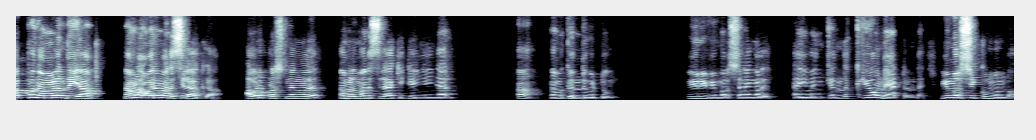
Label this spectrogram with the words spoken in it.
അപ്പൊ നമ്മൾ എന്ത് ചെയ്യാ നമ്മൾ അവരെ മനസ്സിലാക്കുക. അവരെ പ്രശ്നങ്ങൾ നമ്മൾ മനസ്സിലാക്കി കഴിഞ്ഞു കഴിഞ്ഞാൽ ആ നമുക്ക് എന്ത് കിട്ടും? ഈ ഒരു വിമർശനങ്ങൾ. അയ്യോ എനിക്ക് എന്തൊക്കെയോ നേട്ടമുണ്ട് വിമർശിക്കുന്നുണ്ടോ?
